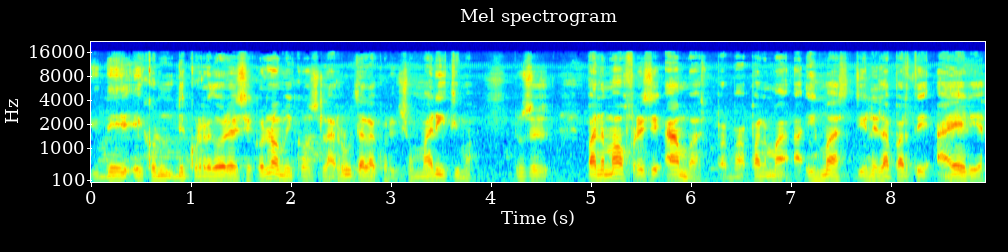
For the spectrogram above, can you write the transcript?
de, de corredores económicos, la ruta a la conexión marítima. Entonces, Panamá ofrece ambas. Panamá, y más, tiene la parte aérea,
